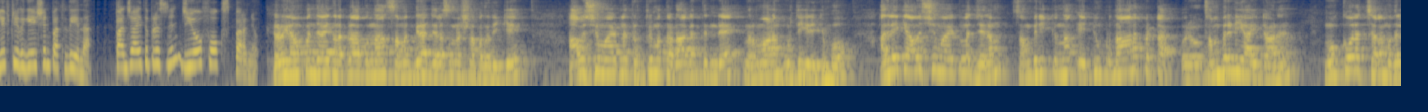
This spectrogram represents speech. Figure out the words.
ലിഫ്റ്റ് ഇറിഗേഷൻ പദ്ധതിയെന്ന് പഞ്ചായത്ത് പ്രസിഡന്റ് ജിയോ ഫോക്സ് പറഞ്ഞു. ഗ്രാമപഞ്ചായത്ത് നടപ്പിലാക്കുന്ന സമഗ്ര ജലസംരക്ഷണ പദ്ധതിക്ക് ആവശ്യമായിട്ടുള്ള കൃത്രിമ തടാകത്തിന്റെ നിർമ്മാണം പൂർത്തീകരിക്കുമ്പോൾ അതിലേക്ക് ആവശ്യമായിട്ടുള്ള ജലം സംഭരിക്കുന്ന ഏറ്റവും പ്രധാനപ്പെട്ട ഒരു സംഭരണിയായിട്ടാണ് മൂക്കോലച്ചിറ മുതൽ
